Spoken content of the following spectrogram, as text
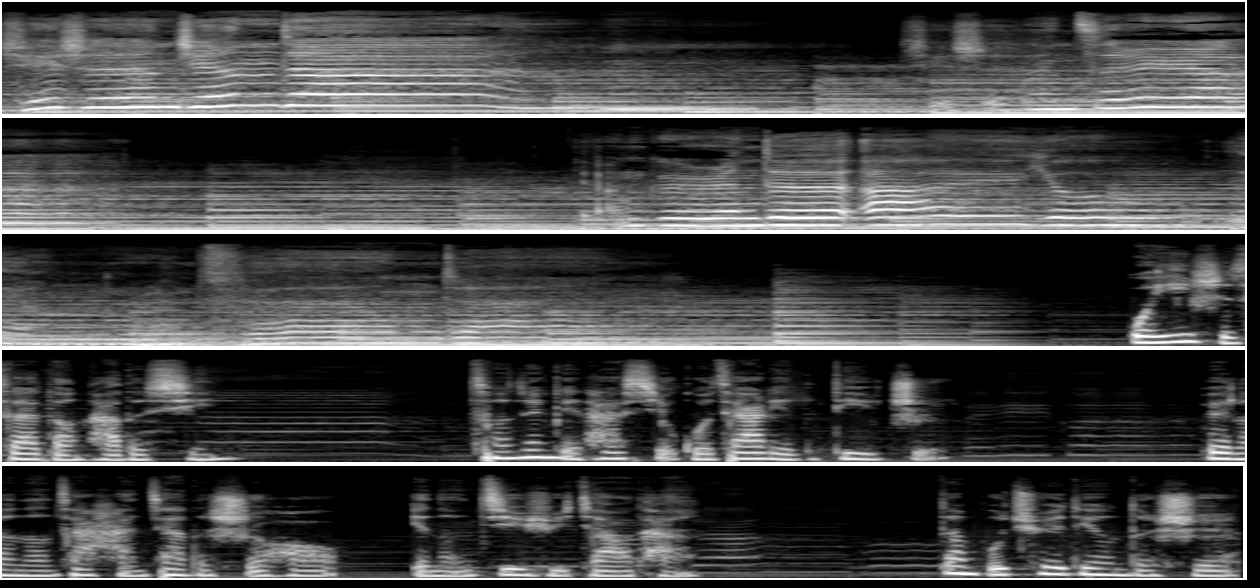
其实很简单，其实很自然，两个人的爱由我一直在等他的信，曾经给他写过家里的地址，为了能在寒假的时候也能继续交谈。但不确定的是，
